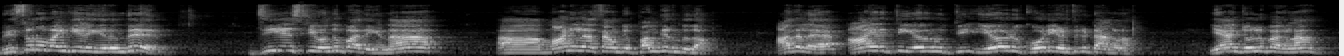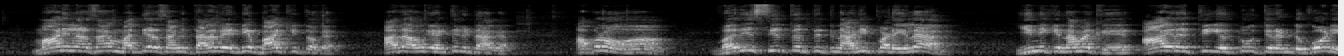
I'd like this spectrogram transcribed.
ரிசர்வ் வங்கியில் இருந்து ஜிஎஸ்டி வந்து பாத்தீங்கன்னா மாநில அரசாங்கத்துடைய பங்கு இருந்துதான். அதுல ஆயிரத்தி எழுநூத்தி ஏழு கோடி எடுத்துக்கிட்டாங்களாம். ஏன் சொல்லு பார்க்கலாம். மாநில அரசாங்கம் மத்திய அரசாங்கம் தர வேண்டிய பாக்கி தொகை. அது அவங்க எடுத்துக்கிட்டாங்க. அப்புறம் வரி சீர்திருத்தத்தின் அடிப்படையில் இன்னைக்கு நமக்கு ஆயிரத்தி எட்நூத்தி ரெண்டு கோடி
